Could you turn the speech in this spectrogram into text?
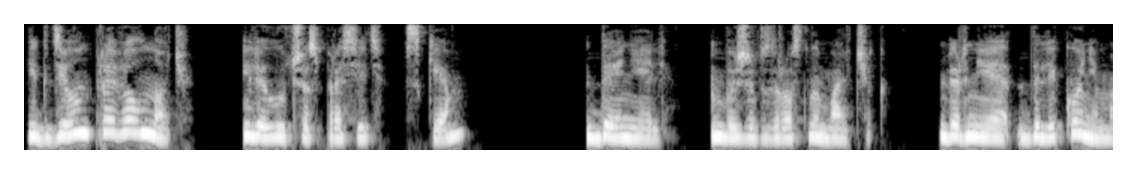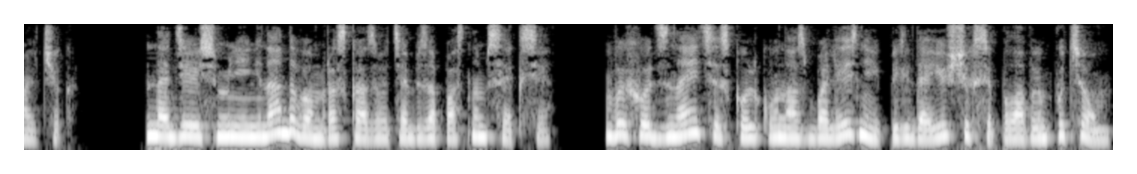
И где он провел ночь? Или лучше спросить, с кем? «Дэниэль, вы же взрослый мальчик. Вернее, далеко не мальчик. Надеюсь, мне не надо вам рассказывать о безопасном сексе. Вы хоть знаете, сколько у нас болезней, передающихся половым путем?»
